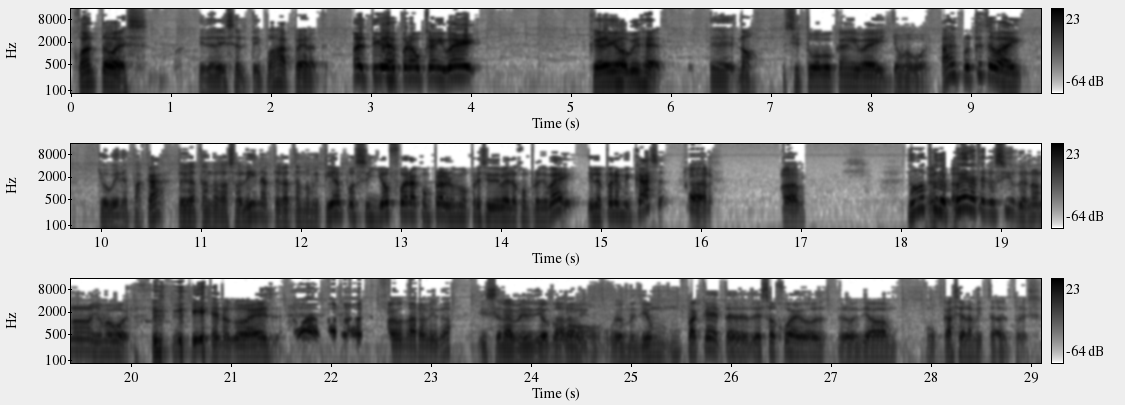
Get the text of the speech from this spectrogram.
¿Cuánto es? Y le dice el tipo, ah, espérate. Ah, El tigre se pone a buscar en eBay. ¿Qué le dijo Bighead? Eh, no, si tú vas a buscar en eBay, yo me voy. Ay, ¿por qué te vas ahí? Yo vine para acá, estoy gastando gasolina, estoy gastando mi tiempo. Si yo fuera a comprar el mismo precio de eBay, lo compro en eBay y lo espero en mi casa. Claro. Claro. No, pero espérate que sí, que no, no, no, yo me voy. No coge esa. Fue una realidad. Y se la vendió como. Me vendió un, paquete de, esos juegos, se lo vendía casi a la mitad del precio.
